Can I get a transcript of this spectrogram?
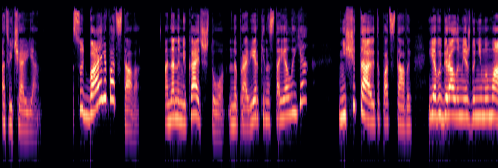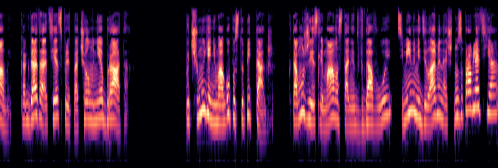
отвечаю я. Судьба или подстава? Она намекает, что на проверке настояла я. Не считаю это подставой. Я выбирала между ним и мамой. Когда-то отец предпочел мне брата. Почему я не могу поступить так же? К тому же, если мама станет вдовой, семейными делами начну заправлять я,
